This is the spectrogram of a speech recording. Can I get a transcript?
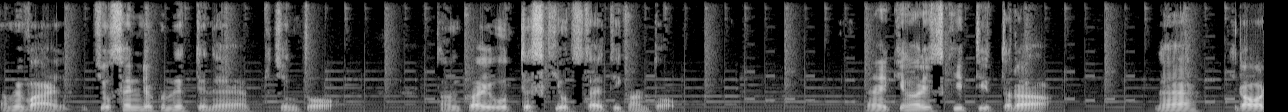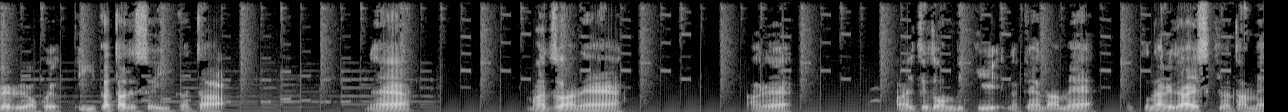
ダメばい。一応戦略練ってね、きちんと段階を追って好きを伝えていかんと。ね、いきなり好きって言ったら、ね、嫌われるよ。これ、言い方ですよ、言い方。ね。まずはね、あれ、相手ドン引きなきゃダメ。いきなり大好きはダメ。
